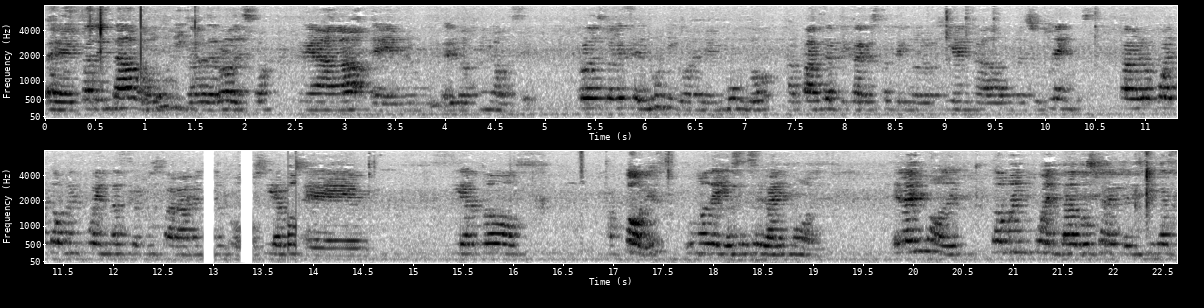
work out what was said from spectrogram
eh, patentada o única de Rodestock, creada en el 2011. Rodestock es el único en el mundo capaz de aplicar esta tecnología en cada uno de sus lentes, para lo cual toma en cuenta ciertos parámetros o ciertos, eh, ciertos factores. Uno de ellos es el Light Model. El Light Model toma en cuenta dos características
